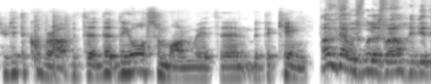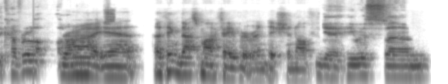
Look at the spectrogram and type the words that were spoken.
Who did the cover art? The the, the awesome one with um, with the king. Oh, that was Will as well. He did the cover art. on Right. Yeah. I think that's my favorite rendition of. Yeah, he was. Um,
